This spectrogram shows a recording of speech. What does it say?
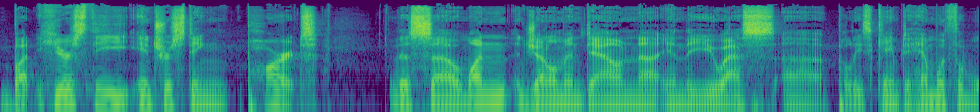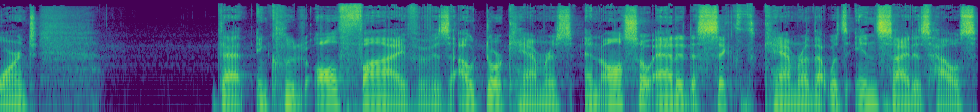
but here's the interesting part. This uh, one gentleman down uh, in the U.S., uh, police came to him with a warrant that included all five of his outdoor cameras and also added a sixth camera that was inside his house,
